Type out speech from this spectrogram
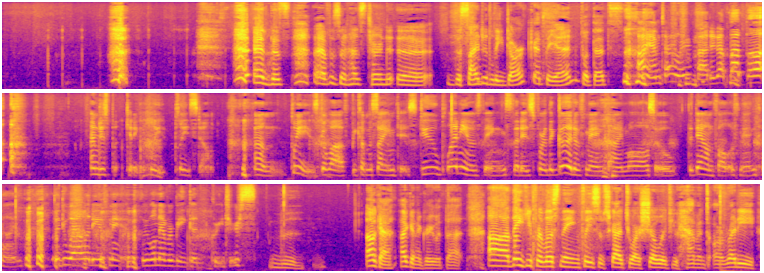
and this episode has turned uh, decidedly dark at the end, but that's Hi, I am Tyler. I'm just p- kidding. Please, please don't. Um, please go off, become a scientist, do plenty of things that is for the good of mankind, while also the downfall of mankind, the duality of man. We will never be good creatures. Okay, I can agree with that. Uh, thank you for listening. Please subscribe to our show if you haven't already.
